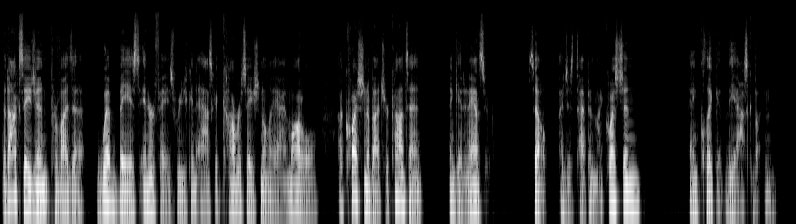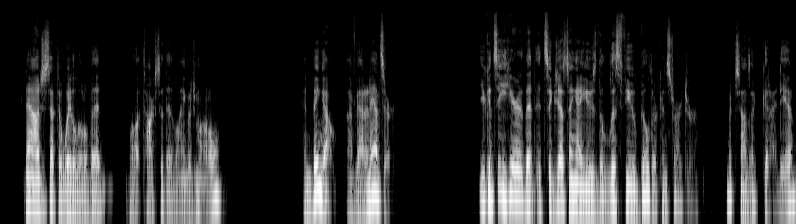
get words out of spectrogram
The Docs agent provides a web based interface where you can ask a conversational AI model a question about your content and get an answer. So I just type in my question and click the Ask button. Now I just have to wait a little bit while it talks to the language model. And bingo, I've got an answer. You can see here that it's suggesting I use the list view builder constructor which sounds like a good idea.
